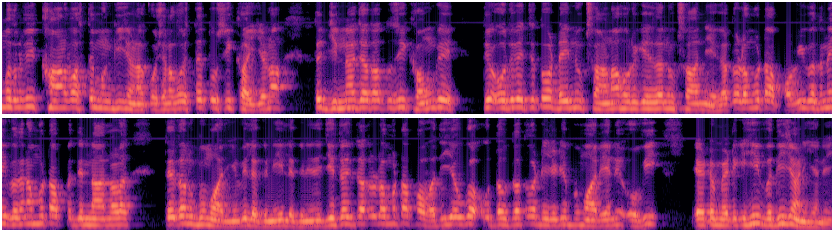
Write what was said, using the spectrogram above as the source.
ਮਤਲਬ ਵੀ ਖਾਣ ਵਾਸਤੇ ਮੰਗੀ ਜਾਣਾ ਕੁਛ ਨਾ ਕੁਛ ਤੇ ਤੁਸੀਂ ਖਾਈ ਜਾਣਾ ਤੇ ਜਿੰਨਾ ਜ਼ਿਆਦਾ ਤੁਸੀਂ ਖਾਓਗੇ ਤੇ ਉਹਦੇ ਵਿੱਚ ਤੁਹਾਡਾ ਹੀ ਨੁਕਸਾਨ ਆ, ਹੋਰ ਕਿਸੇ ਦਾ ਨੁਕਸਾਨ ਨਹੀਂ ਹੈਗਾ। ਤੁਹਾਡਾ ਮੋਟਾਪਾ ਵੀ ਵਧਣਾ ਹੀ ਵਧਣਾ, ਮੋਟਾਪੇ ਦੇ ਨਾਲ ਨਾਲ ਤੇ ਤੁਹਾਨੂੰ ਬਿਮਾਰੀਆਂ ਵੀ ਲੱਗਣੀਆਂ ਹੀ ਲੱਗਣੀਆਂ ਨੇ। ਜਿੱਦਾਂ ਜਿੱਦਾਂ ਤੁਹਾਡਾ ਮੋਟਾਪਾ ਵਧੀ ਜਾਊਗਾ, ਉਦਾਂ ਉਦਾਂ ਤੁਹਾਡੀ ਜਿਹੜੀਆਂ ਬਿਮਾਰੀਆਂ ਨੇ, ਉਹ ਵੀ ਆਟੋਮੈਟਿਕ ਹੀ ਵਧੀ ਜਾਣੀਆਂ ਨੇ।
